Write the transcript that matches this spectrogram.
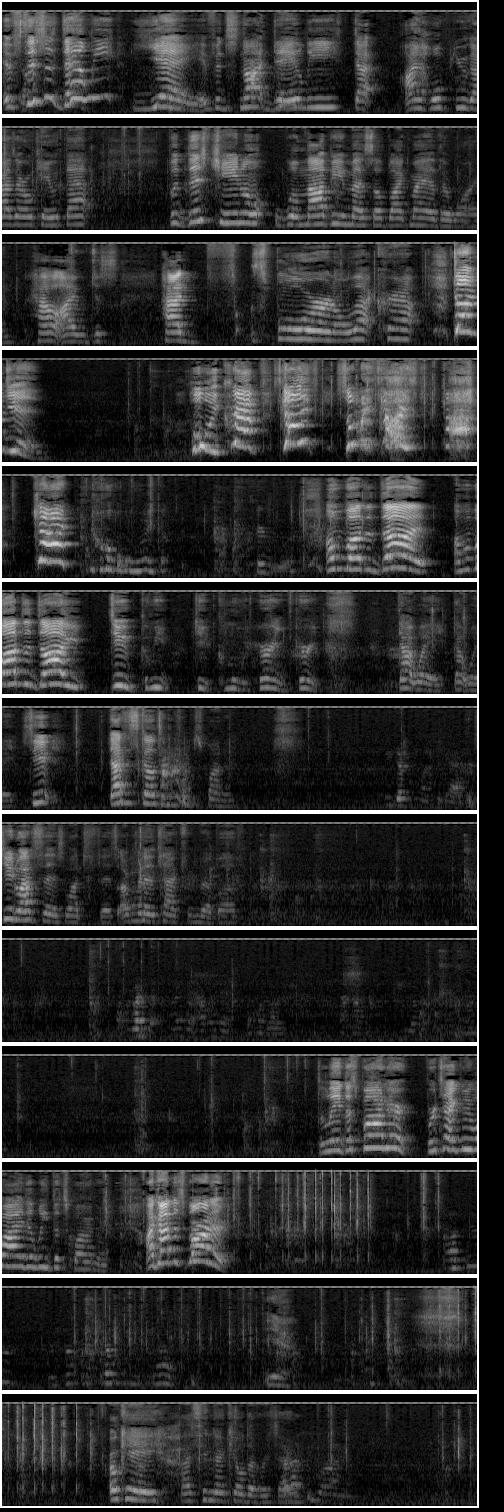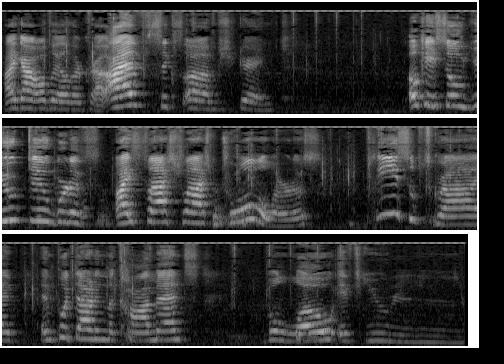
if this is daily, yay. If it's not daily, that I hope you guys are okay with that. But this channel will not be a mess up like my other one. How I just had spore and all that crap. Dungeon! Holy crap! Skellies! So many skellies! Ah! God! Oh my god. I'm about to die! I'm about to die! Dude, come here. Dude, come over. Hurry, hurry. That way, that way. See? That's a skeleton from spawner. Dude, watch this, watch this. I'm gonna attack from above. Delete the spawner! Protect me while I delete the spawner. I got the spawner! Yeah. Okay, I think I killed everything. I got all the other crap. I have six um strings. Okay, so YouTubers, I slash slash troll alerts. Please subscribe and put down in the comments below if you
